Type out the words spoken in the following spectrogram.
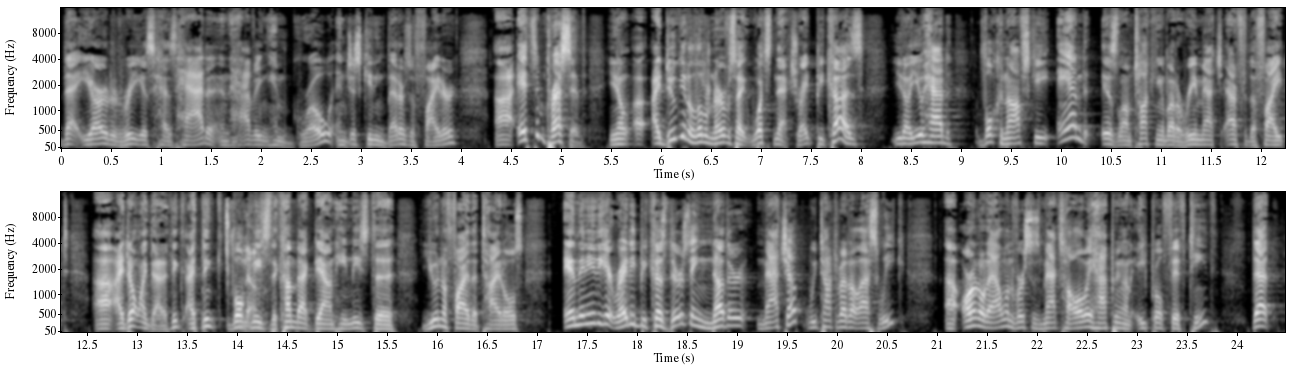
that Yair Rodriguez has had and having him grow and just getting better as a fighter, uh, it's impressive. You know, uh, I do get a little nervous, like what's next, right? Because you know you had Volkanovski and Islam talking about a rematch after the fight. Uh, I don't like that. I think I think Volk no. needs to come back down. He needs to unify the titles. And they need to get ready because there's another matchup. We talked about it last week. Uh, Arnold Allen versus Max Holloway happening on April 15th. That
